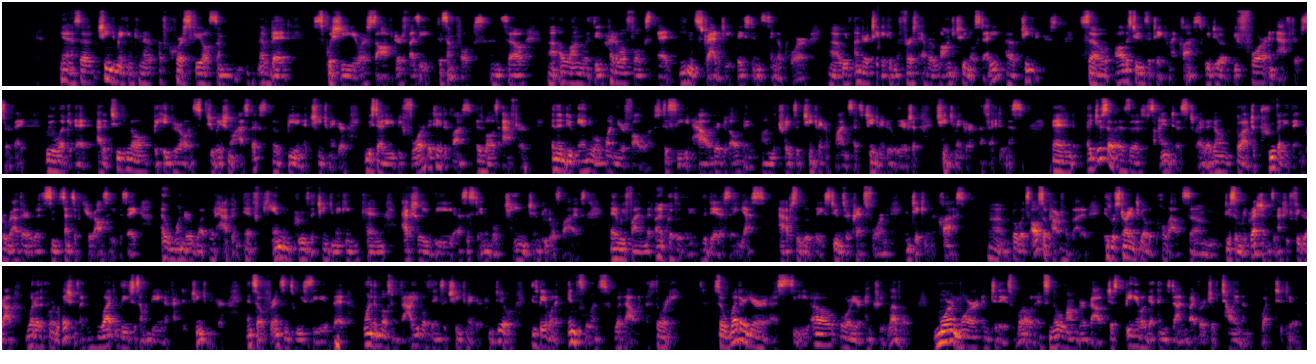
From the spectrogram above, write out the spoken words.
Yeah, so change making can of course feel some a bit squishy or soft or fuzzy to some folks. And so, uh, along with the incredible folks at Eden Strategy, based in Singapore, uh, we've undertaken the first ever longitudinal study of change makers. So, all the students that take my class, we do a before and after survey. We look at attitudinal, behavioral, and situational aspects of being a change maker. We study before they take the class as well as after and then do annual one year follow ups to see how they're developing on the traits of changemaker mindsets, changemaker leadership, changemaker effectiveness. And I do so as a scientist, right? I don't go out to prove anything, but rather with some sense of curiosity to say, I wonder what would happen if can we prove that change making can actually be a sustainable change in people's lives? And we find that unequivocally the data say yes, absolutely. Students are transformed in taking the class. Um, but what's also powerful about it is we're starting to be able to pull out some, do some regressions and actually figure out what are the correlations, like what leads to someone being an effective change maker. And so, for instance, we see that one of the most valuable things a change maker can do is be able to influence without authority. So whether you're a CEO or you're entry level, more and more in today's world, it's no longer about just being able to get things done by virtue of telling them what to do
